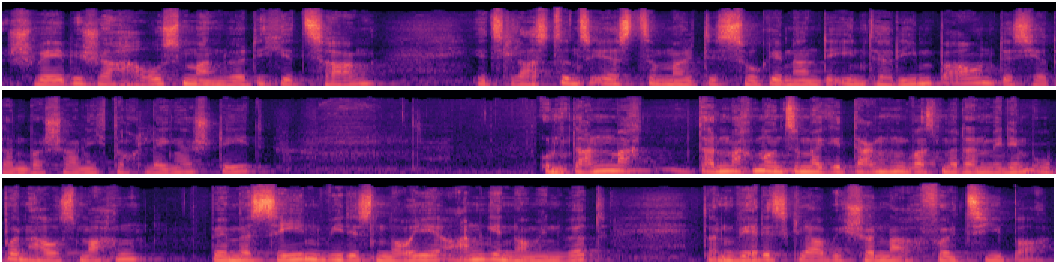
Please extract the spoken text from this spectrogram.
schwäbischer Hausmann würde ich jetzt sagen, jetzt lasst uns erst einmal das sogenannte Interim bauen, das ja dann wahrscheinlich doch länger steht. Und dann, macht, dann machen wir uns mal Gedanken, was wir dann mit dem Opernhaus machen wenn wir sehen, wie das Neue angenommen wird, dann wäre es, glaube ich, schon nachvollziehbar.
